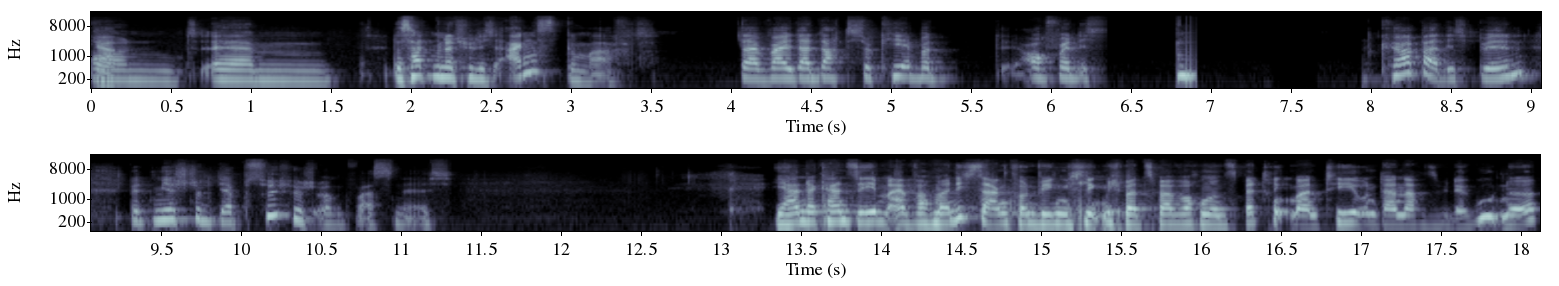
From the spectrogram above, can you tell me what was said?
ja. Und ähm, das hat mir natürlich Angst gemacht. Da, weil dann dachte ich, okay, aber auch wenn ich körperlich bin, mit mir stimmt ja psychisch irgendwas nicht. Ja, und da kannst du eben einfach mal nicht sagen, von wegen, ich lege mich mal zwei Wochen ins Bett, trinke mal einen Tee und danach ist wieder gut, ne?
